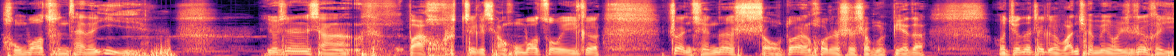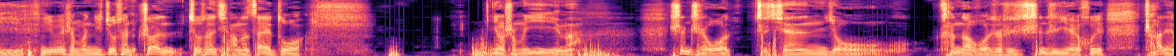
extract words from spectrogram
红包存在的意义。有些人想把 这个抢红包作为一个赚钱的手段或者是什么别的，我觉得这个完全没有任何意义。因为什么？你就算赚，就算抢的再多，有什么意义呢？甚至我之前有看到过，就是甚至也会差点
